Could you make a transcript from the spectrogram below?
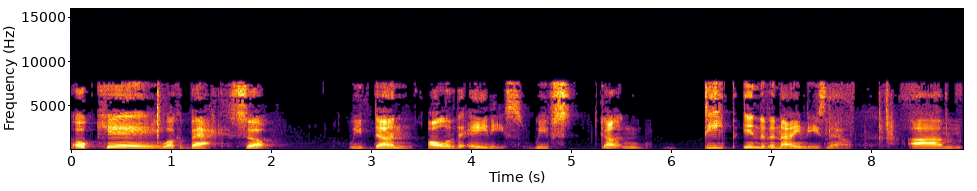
Okay, welcome back. So, we've done all of the 80s. We've gotten deep into the 90s now. Um,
